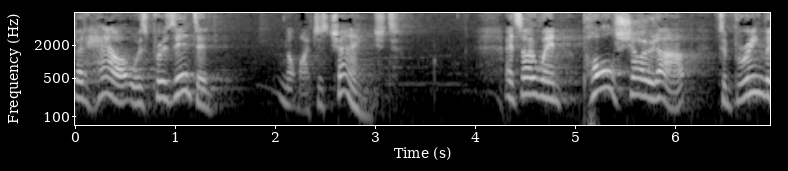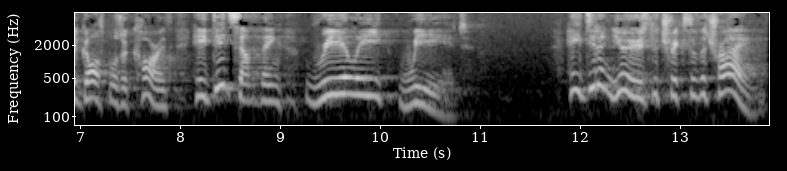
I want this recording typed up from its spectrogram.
but how it was presented. Not much has changed. And so when Paul showed up to bring the gospel to Corinth, he did something really weird. He didn't use the tricks of the trade.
